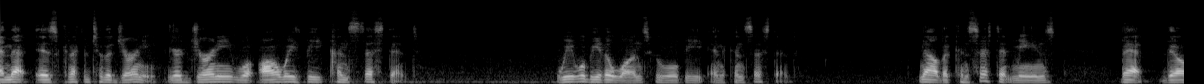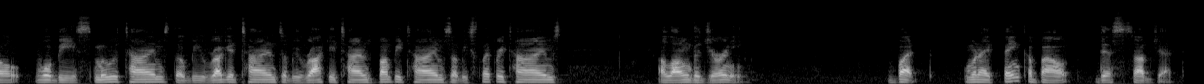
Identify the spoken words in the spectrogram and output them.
And that is connected to the journey. Your journey will always be consistent. We will be the ones who will be inconsistent. Now, the consistent means that there will be smooth times, there'll be rugged times, there'll be rocky times, bumpy times, there'll be slippery times along the journey. But when I think about this subject,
